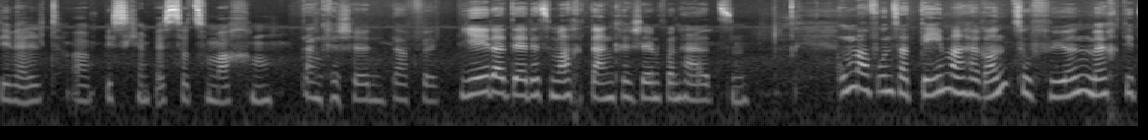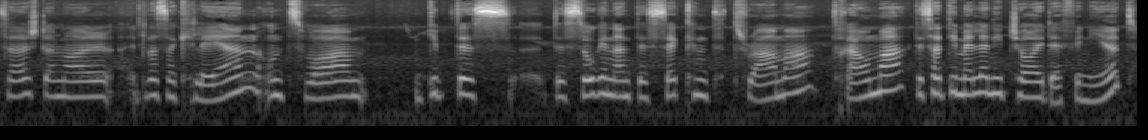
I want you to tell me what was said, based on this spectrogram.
die Welt ein bisschen besser zu machen. Dankeschön dafür. Jeder, der das macht, Dankeschön von Herzen. Um auf unser Thema heranzuführen, möchte ich zuerst einmal etwas erklären. Und zwar gibt es das sogenannte Second Trauma. Trauma. Das hat die Melanie Joy definiert.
